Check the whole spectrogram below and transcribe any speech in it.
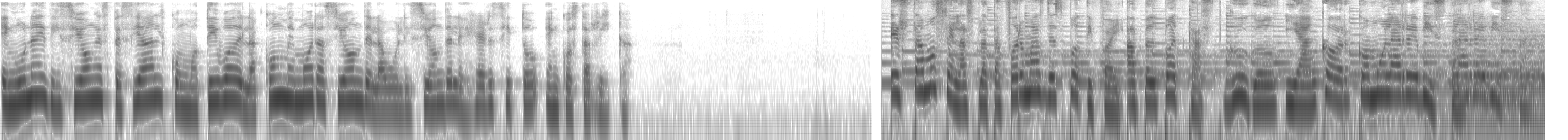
en una edición especial con motivo de la conmemoración de la abolición del ejército en Costa Rica. Estamos en las plataformas de Spotify, Apple Podcast, Google y Anchor como la revista. La revista.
